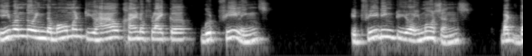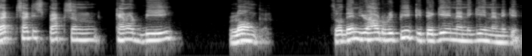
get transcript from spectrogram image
even though in the moment you have kind of like a good feelings, it feeding to your emotions, but that satisfaction cannot be longer. So then you have to repeat it again and again and again.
